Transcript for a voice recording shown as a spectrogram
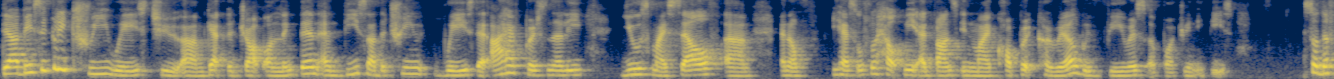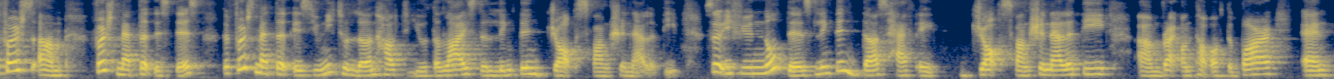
there are basically three ways to um, get a job on LinkedIn, and these are the three ways that I have personally used myself, um, and of it has also helped me advance in my corporate career with various opportunities. So the first um, first method is this. The first method is you need to learn how to utilize the LinkedIn Jobs functionality. So if you notice, LinkedIn does have a Jobs functionality um, right on top of the bar, and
